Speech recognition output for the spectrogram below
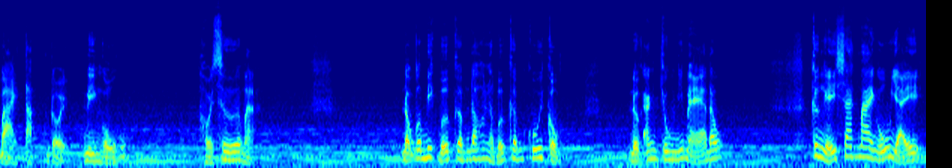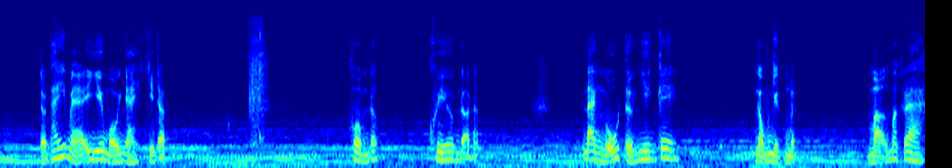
bài tập rồi đi ngủ. Hồi xưa mà, Đâu có biết bữa cơm đó là bữa cơm cuối cùng Được ăn chung với mẹ đâu. Cứ nghĩ sáng mai ngủ dậy, Rồi thấy mẹ y như mọi ngày vậy đó. Hôm đó, Khuya hôm đó đó, Đang ngủ tự nhiên cái Ngọc giật mình. Mở mắt ra,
